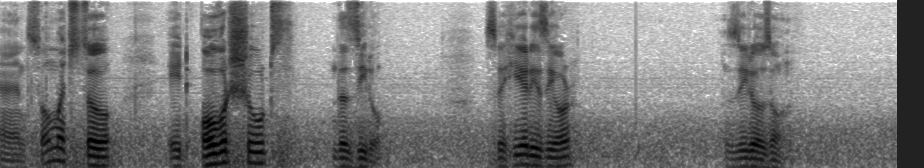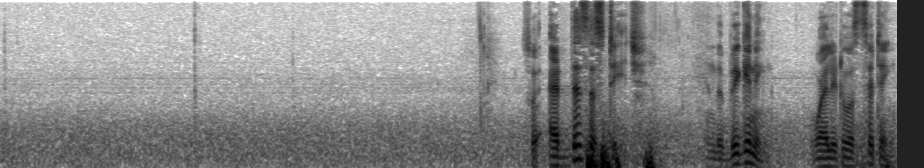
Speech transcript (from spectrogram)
and so much so it overshoots the 0. So, here is your 0 zone. So, at this stage in the beginning while it was sitting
